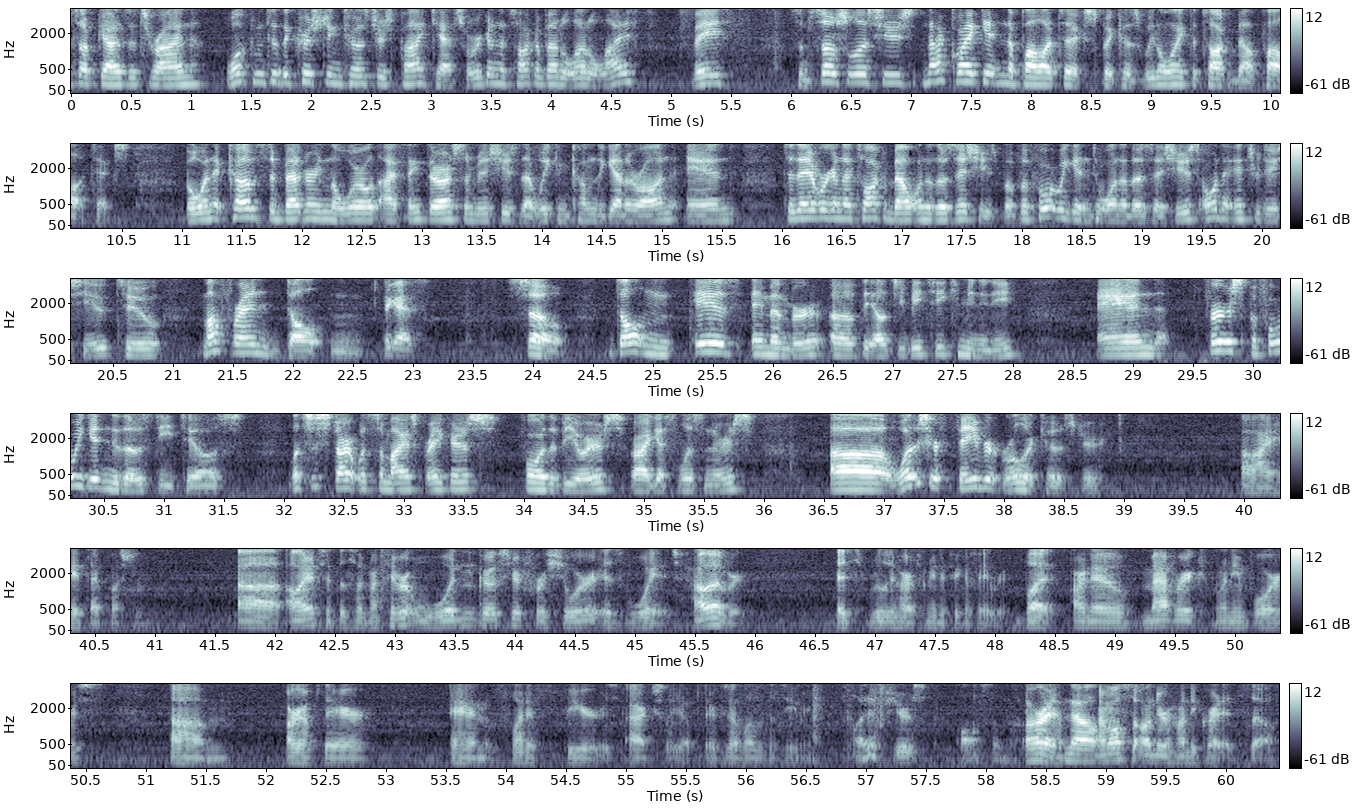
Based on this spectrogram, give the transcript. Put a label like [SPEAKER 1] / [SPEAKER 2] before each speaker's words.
[SPEAKER 1] is up, guys? It's Ryan. Welcome to the Christian Coasters podcast, where we're going to talk about a lot of life, faith, some social issues, not quite getting into politics because we don't like to talk about politics. But when it comes to bettering the world, I think there are some issues that we can come together on, and today we're going to talk about one of those issues. But before we get into one of those issues, I want to introduce you to my friend Dalton.
[SPEAKER 2] Hey guys.
[SPEAKER 1] So, Dalton is a member of the LGBT community. And first, before we get into those details, let's just start with some icebreakers for the viewers, or I guess listeners. Uh, what is your favorite roller coaster?
[SPEAKER 2] Oh, I hate that question. Uh, I'll answer it this way. My favorite wooden coaster for sure is Voyage. However, it's really hard for me to pick a favorite. But I know Maverick, Millennium Force, um, are up there, and Flight of Fear is actually up there because I love the theming.
[SPEAKER 1] Flight of Fear is awesome. All right,
[SPEAKER 2] Yeah.
[SPEAKER 1] now
[SPEAKER 2] I'm also under 100 credits, so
